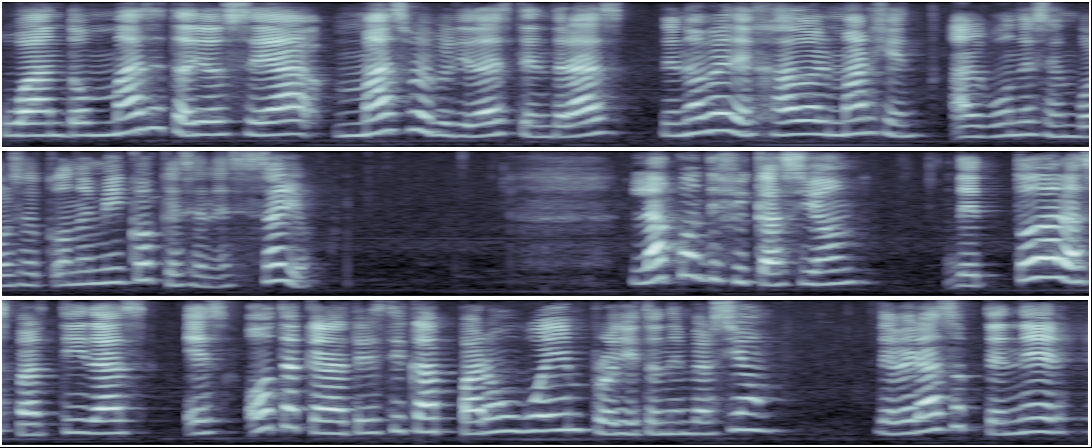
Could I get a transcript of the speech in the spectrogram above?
Cuanto más detallado sea, más probabilidades tendrás de no haber dejado al margen algún desembolso económico que sea necesario. La cuantificación de todas las partidas es otra característica para un buen proyecto de inversión. Deberás obtener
